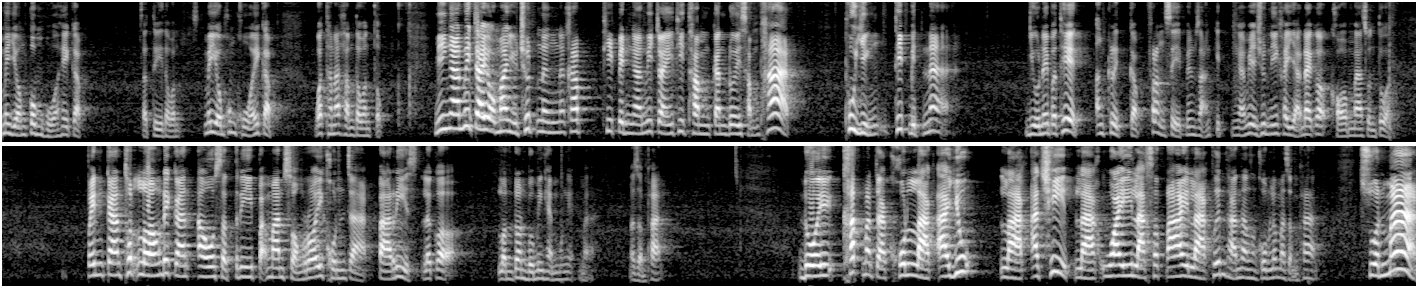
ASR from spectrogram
ไม่ยอมก้มหัวให้กับสตรีตะวันไม่ยอมก้มหัวให้กับวัฒนธรรมตะวันตก มีงานวิจัยออกมาอยู่ชุดหนึ่งนะครับ ที่เป็นงานวิจัยที่ทำกันโดยสัมภาษณ์ ผู้หญิงที่ปิดหน้า อยู่ในประเทศอังกฤษกับฝรั่งเศสเป็นภาษาอังกฤษ งานวิจัยชุดนี้ใครอยากได้ก็ขอมาส่วนตัว เป็นการทดลองด้วยการเอาสตรีประมาณ 200 คนจากปารีสแล้วก็ลอนดอนเบอร์มิงแฮมพวกนี้มามาสัมภาษณ์ โดยคัดมาจากคนหลากอายุ หลากอาชีพ หลากวัย หลากสไตล์ หลากพื้นฐานทางสังคมแล้วมาสัมภาษณ์ ส่วนมาก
